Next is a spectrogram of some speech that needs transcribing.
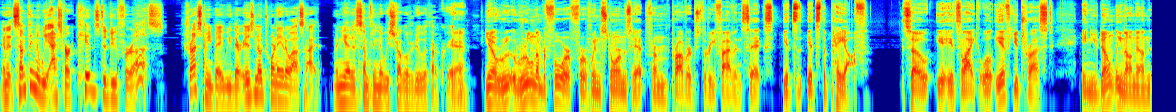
And it's something that we ask our kids to do for us. Trust me, baby, there is no tornado outside. And yet it's something that we struggle to do with our creator. Yeah. You know, ru- rule number four for when storms hit from Proverbs three, five, and six. It's it's the payoff. So it's like, well, if you trust and you don't lean on on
